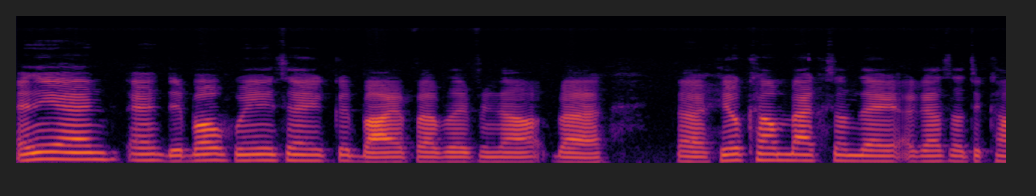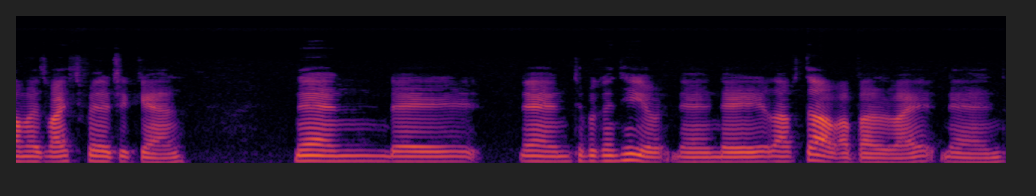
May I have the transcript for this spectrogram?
In the end, and they both really say goodbye, probably, you know, but uh, he'll come back someday, I guess, to come as Rice Village again. Then they, then to be continued, then they left up, by the way. Then,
